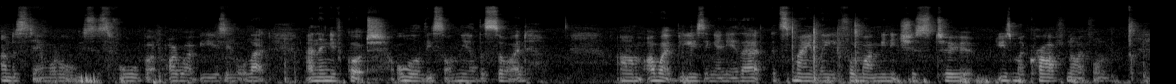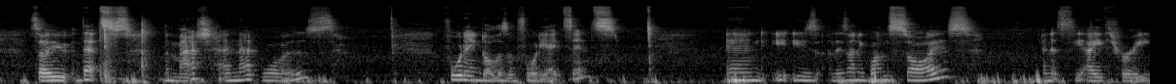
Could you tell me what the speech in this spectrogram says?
understand what all this is for, but I won't be using all that. And then you've got all of this on the other side. Um, I won't be using any of that. It's mainly for my miniatures to use my craft knife on. So that's the mat, and that was $14.48. And it is, there's only one size, and it's the A3.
